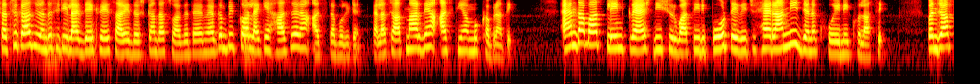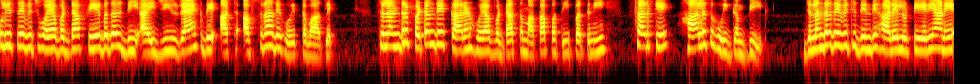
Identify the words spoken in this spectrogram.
ਸਤਿ ਸ਼੍ਰੀ ਅਕਾਲ, ਜਲੰਧਰ ਸਿਟੀ ਲਾਈਵ ਦੇਖ ਰਹੇ ਸਾਰੇ ਦਰਸ਼ਕਾਂ ਦਾ ਸਵਾਗਤ ਹੈ। ਮੈਂ ਅਗਮਪ੍ਰੀਤ ਕੌਰ ਲੈ ਕੇ ਹਾਜ਼ਰ ਹਾਂ ਅੱਜ ਦਾ ਬੁਲੇਟਿਨ। ਪਹਿਲਾਂ ਚਾਤ ਮਾਰਦੇ ਹਾਂ ਅੱਜ ਦੀਆਂ ਮੁੱਖ ਖਬਰਾਂ ਤੇ। ਅਹਿਮਦਾਬਾਦ ਪਲੇਨ ਕ੍ਰੈਸ਼ ਦੀ ਸ਼ੁਰੂਆਤੀ ਰਿਪੋਰਟ ਦੇ ਵਿੱਚ ਹੈਰਾਨੀਜਨਕ ਹੋਏ ਨੇ ਖੁਲਾਸੇ। ਪੰਜਾਬ ਪੁਲਿਸ ਦੇ ਵਿੱਚ ਹੋਇਆ ਵੱਡਾ ਫੇਰਬਦਲ ਡੀਆਈਜੀ ਰੈਂਕ ਦੇ 8 ਅਫਸਰਾਂ ਦੇ ਹੋਏ ਤਬਾਦਲੇ। ਸਿਲੰਡਰ ਫਟਣ ਦੇ ਕਾਰਨ ਹੋਇਆ ਵੱਡਾ ਧਮਾਕਾ ਪਤੀ ਪਤਨੀ ਸੜ ਕੇ ਹਾਲਤ ਹੋਈ ਗੰਭੀਰ। ਜਲੰਧਰ ਦੇ ਵਿੱਚ ਦਿਨ ਦਿਹਾੜੇ ਲੁਟੇਰਿਆਂ ਨੇ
